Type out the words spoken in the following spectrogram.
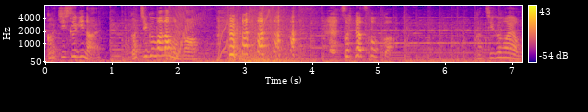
ガチすぎない？ガチグマだもんな。そりゃそうか。ガチグマやもん。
